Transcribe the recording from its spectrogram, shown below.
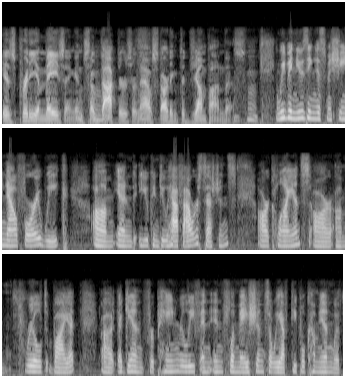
is pretty amazing. And so doctors are now starting to jump on this. Mhm. We've been using this machine now for a week, um, and you can do half hour sessions. Our clients are um, thrilled by it. Uh, again, for pain relief and inflammation. So we have people come in with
